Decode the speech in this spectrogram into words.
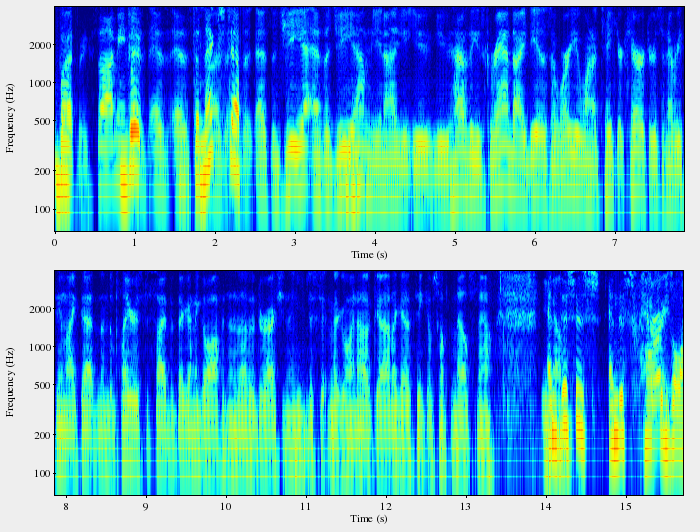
But exactly. so I mean, the- as, as, as the know, next as, step- as a, as a GM, as a GM, you know, you, you you have these grand ideas of where you want to take your characters and everything like that, and then the players decide that they're going to go off in another direction, and you're just sitting there going, "Oh God, I got to think of something else now." You And know? this is and this happens a lot.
